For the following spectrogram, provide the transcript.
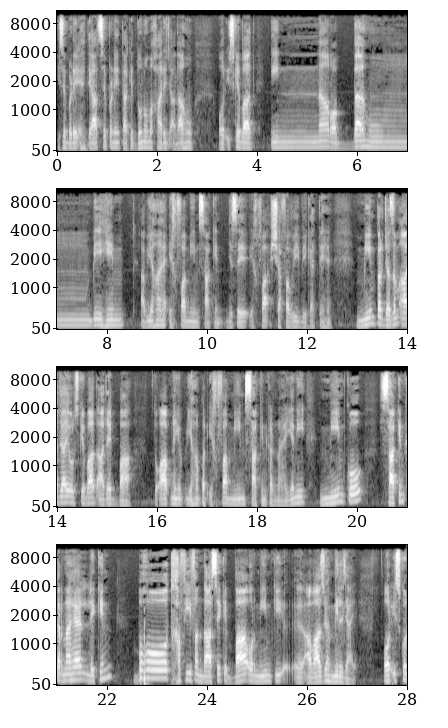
اسے بڑے احتیاط سے پڑھیں تاکہ دونوں مخارج ادا ہوں۔ اور اس کے بعد ان ربهم بهم۔ اب یہاں ہے اخفا میم ساکن، جسے اخفا شفوی بھی کہتے ہیں۔ میم پر جزم آ جائے اور اس کے بعد آ جائے با۔ تو آپ نے یہاں پر اخفا میم ساکن کرنا ہے۔ یعنی میم کو ساکن کرنا ہے، لیکن بہت خفیف انداز سے کہ با اور میم کی آواز جو ہے مل جائے اور اس کو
